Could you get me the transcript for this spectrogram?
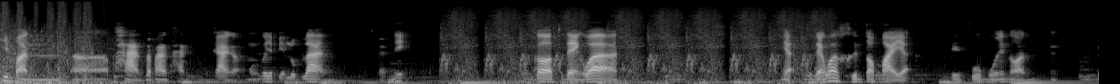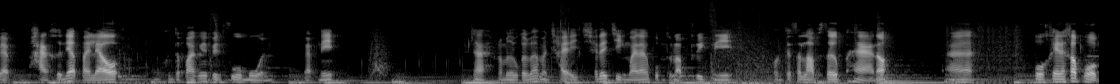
ที่มันผ่านประมาณผ่านกลางอะมันก็จะเปลี่ยนรูปร่างแบบนี้ มันก็แสดงว่า เนี่ยแสดงว่าคืนต่อไปอะเป็นฟูมูลแน่นอน แบบผ่านคืนเนี้ยไปแล้ว คืนต่อไปก็จะเป็นฟูมูลแบบนี้นะเรามาดูกันว่ามันใช้ใช้ได้จริงไหมนะครับผมสำหรับทริคนี้ ผมจะสลับเซิร์ฟหาเนาะอ่าโอเคนะครับผม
